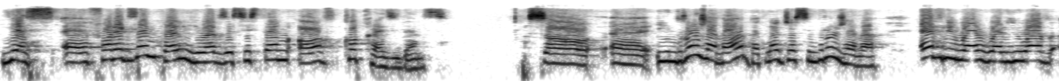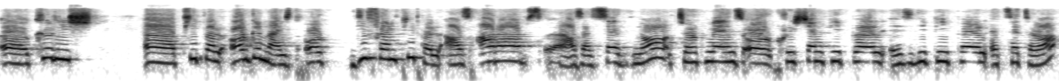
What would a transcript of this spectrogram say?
Yes, uh, for example, you have the system of co-presidents. So uh, in Rojava, but not just in Rojava, everywhere where you have uh, Kurdish uh, people organized or different people as Arabs, as I said, no, Turkmens or Christian people, Ezidi people, etc.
